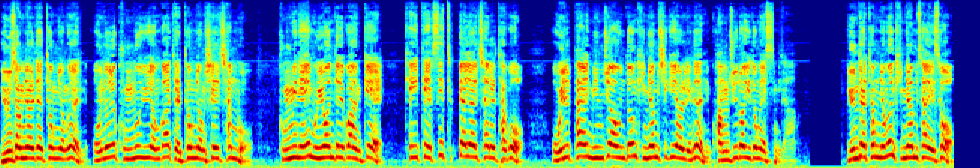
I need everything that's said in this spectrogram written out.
윤석열 대통령은 오늘 국무위원과 대통령실 참모, 국민의힘 의원들과 함께 KTX 특별 열차를 타고 5.18 민주화운동 기념식이 열리는 광주로 이동했습니다. 윤 대통령은 기념사에서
